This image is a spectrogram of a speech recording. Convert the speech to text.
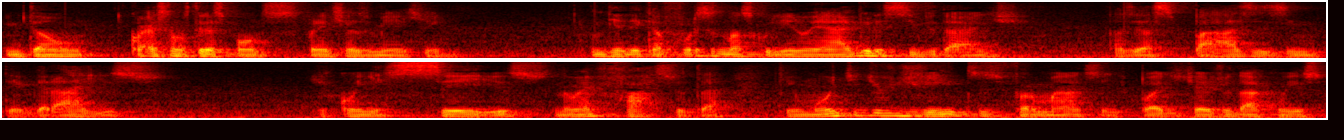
então, quais são os três pontos pra gente resumir aqui? Entender que a força do masculino é a agressividade, fazer as pazes e integrar isso reconhecer isso. Não é fácil, tá? Tem um monte de jeitos e formatos, a gente pode te ajudar com isso.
